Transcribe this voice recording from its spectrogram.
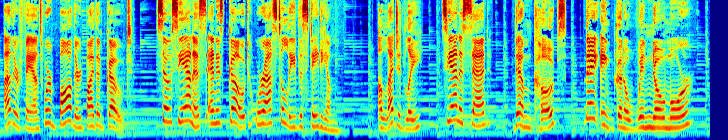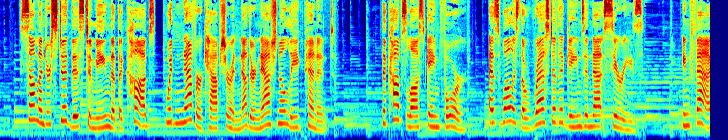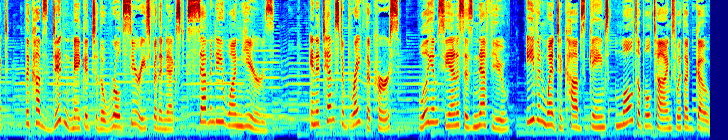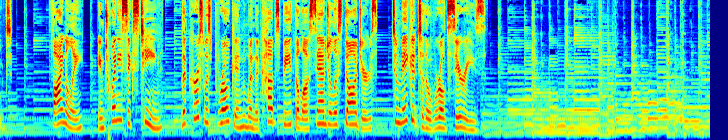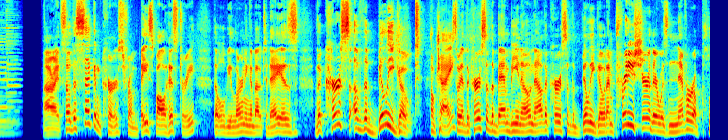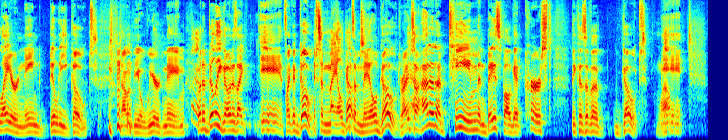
Other fans were bothered by the goat, so Sianis and his goat were asked to leave the stadium. Allegedly, Sianis said, Them Cubs, they ain't gonna win no more. Some understood this to mean that the Cubs would never capture another National League pennant. The Cubs lost Game 4, as well as the rest of the games in that series. In fact, the Cubs didn't make it to the World Series for the next 71 years. In attempts to break the curse, William Sianis' nephew even went to Cubs games multiple times with a goat. Finally, in 2016, the curse was broken when the Cubs beat the Los Angeles Dodgers to make it to the World Series. All right, so the second curse from baseball history that we'll be learning about today is the curse of the Billy Goat. Okay. So we had the curse of the Bambino, now the curse of the Billy Goat. I'm pretty sure there was never a player named Billy Goat. That would be a weird name. But a Billy Goat is like, eh, it's like a goat. it's a male goat. It's a male goat, right? So how did a team in baseball get cursed because of a goat? Well, Eh.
